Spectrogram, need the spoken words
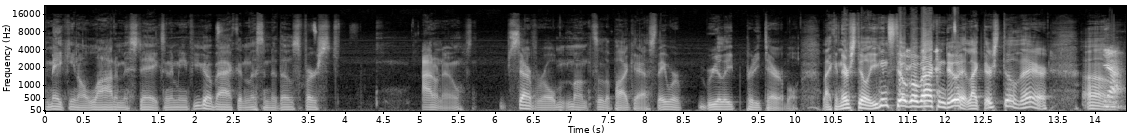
making a lot of mistakes. And i mean if you go back and listen to those first i don't know several months of the podcast they were really pretty terrible. Like and they're still you can still go back and do it. Like they're still there. Um, Yeah.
